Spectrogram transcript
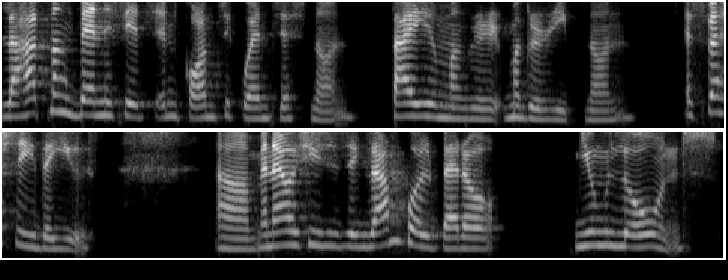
lahat ng benefits and consequences nun, tayo mag- mag-reap nun. Especially the youth. Um, and I always use this example, pero yung loans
